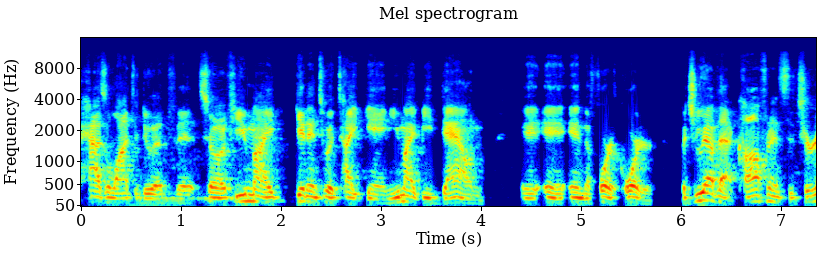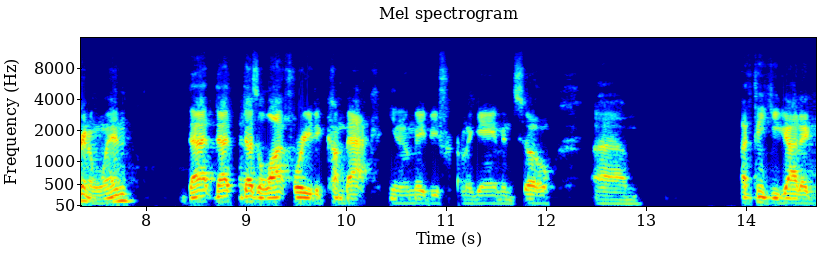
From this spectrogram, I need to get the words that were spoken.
has a lot to do with it. So if you might get into a tight game you might be down in, in the fourth quarter but you have that confidence that you're going to win that that does a lot for you to come back you know maybe from a game. And so um, i think you got to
